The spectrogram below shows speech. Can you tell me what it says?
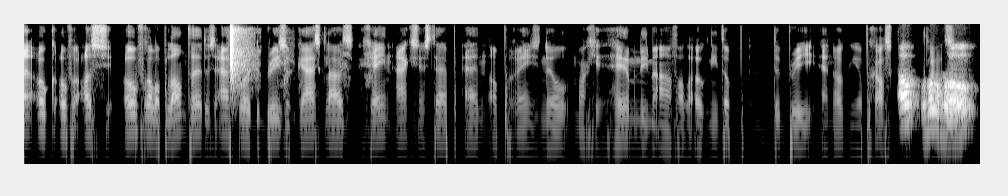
eh, ook over, als je, overal op land, hè, dus asteroid, debris of gas clouds, geen action step. En op range 0 mag je helemaal niet meer aanvallen. Ook niet op debris en ook niet op gas. Oh, ho, ho. We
